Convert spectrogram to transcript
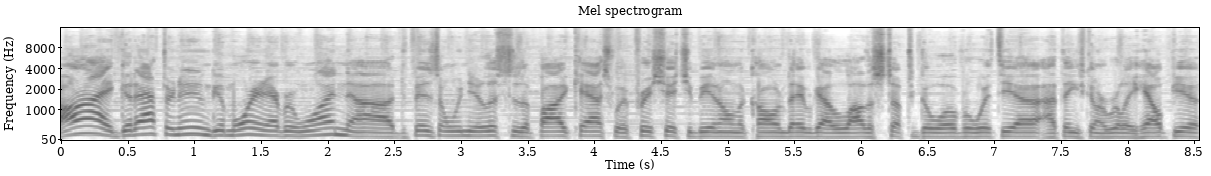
All right. Good afternoon. Good morning, everyone. Uh, depends on when you listen to the podcast. We appreciate you being on the call today. We've got a lot of stuff to go over with you. I think it's going to really help you.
